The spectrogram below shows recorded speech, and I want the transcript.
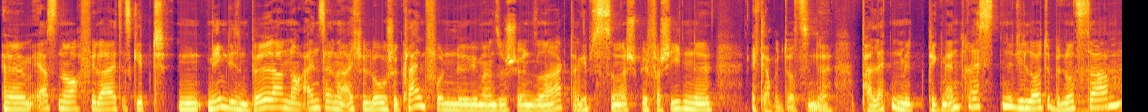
Ähm, erst noch vielleicht, es gibt neben diesen Bildern noch einzelne archäologische Kleinfunde, wie man so schön sagt. Da gibt es zum Beispiel verschiedene, ich glaube Dutzende, Paletten mit Pigmentresten, die die Leute benutzt haben.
